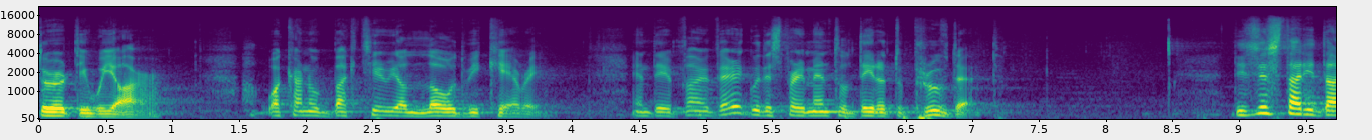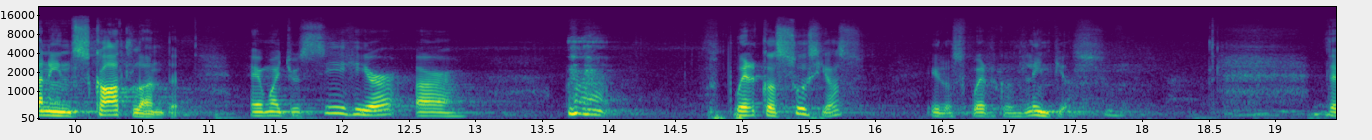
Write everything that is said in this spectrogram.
dirty we are, what kind of bacterial load we carry. And there are very good experimental data to prove that. This is a study done in Scotland. And what you see here are puercos sucios y los puercos limpios. The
